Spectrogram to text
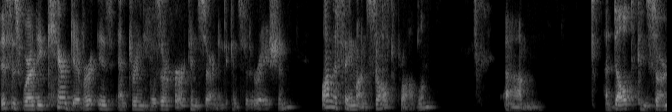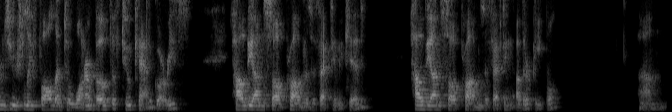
This is where the caregiver is entering his or her concern into consideration on the same unsolved problem. Um, Adult concerns usually fall into one or both of two categories how the unsolved problem is affecting the kid, how the unsolved problem is affecting other people. Um,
